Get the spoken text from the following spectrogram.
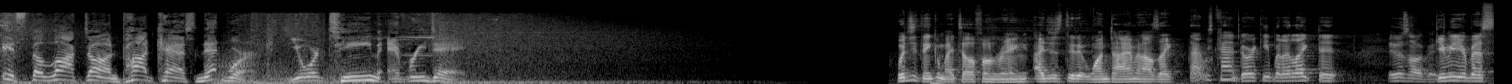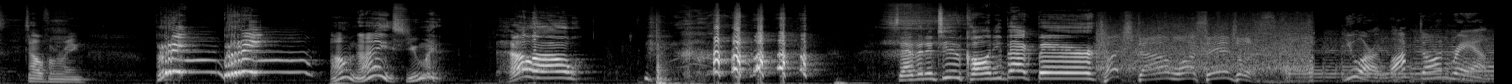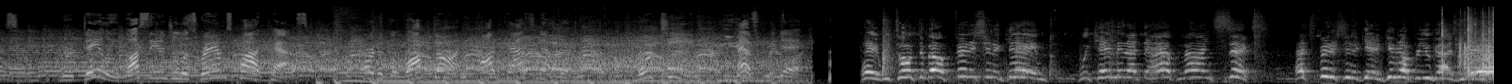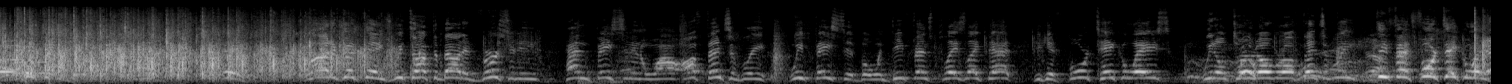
It's the Locked On Podcast Network, your team every day. What'd you think of my telephone ring? I just did it one time and I was like, that was kind of dorky, but I liked it. It was all good. Give me your best telephone ring. Bring, bring. Oh, nice. You went. Hello. Seven and two, calling you back, Bear. Touchdown, Los Angeles. You are Locked On Rams, your daily Los Angeles Rams podcast, part of the Locked On Podcast Network. Your team every day. Hey, we talked about finishing a game. We came in at the half 9 6. That's finishing a game. Give it up for you guys, man. Hey, a lot of good things. We talked about adversity. Hadn't faced it in a while. Offensively, we faced it, but when defense plays like that, you get four takeaways. We don't turn it over offensively. Defense, four takeaways.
